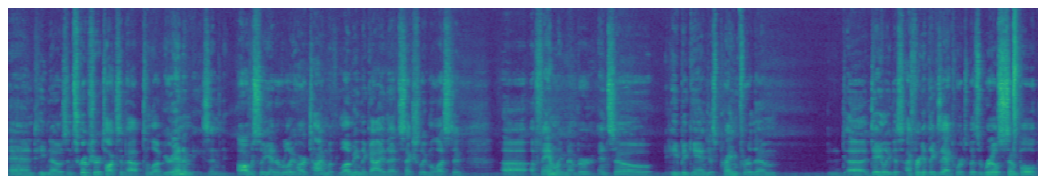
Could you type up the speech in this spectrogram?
And he knows in scripture talks about to love your enemies. And obviously, he had a really hard time with loving the guy that sexually molested uh, a family member. And so he began just praying for them uh, daily. Just I forget the exact words, but it's real simple.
